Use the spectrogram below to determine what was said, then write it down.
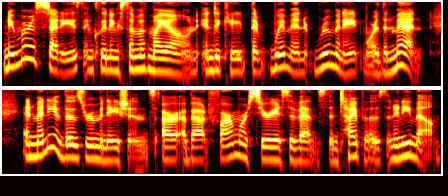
Numerous studies, including some of my own, indicate that women ruminate more than men, and many of those ruminations are about far more serious events than typos in an email.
